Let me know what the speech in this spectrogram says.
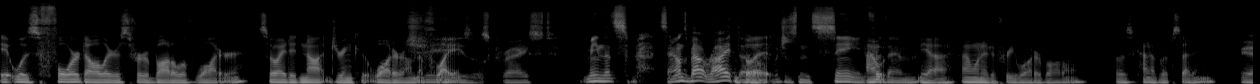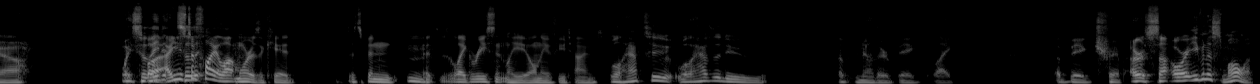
it was four dollars for a bottle of water. So I did not drink water on the flight. Jesus Christ. I mean, that's sounds about right though, But which is insane for w- them. Yeah, I wanted a free water bottle, so it was kind of upsetting. Yeah. Wait, so they I used so to they- fly a lot more as a kid. It's been Mm. it's, like recently only a few times. We'll have to. We'll have to do another big, like, a big trip, or some, or even a small one.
